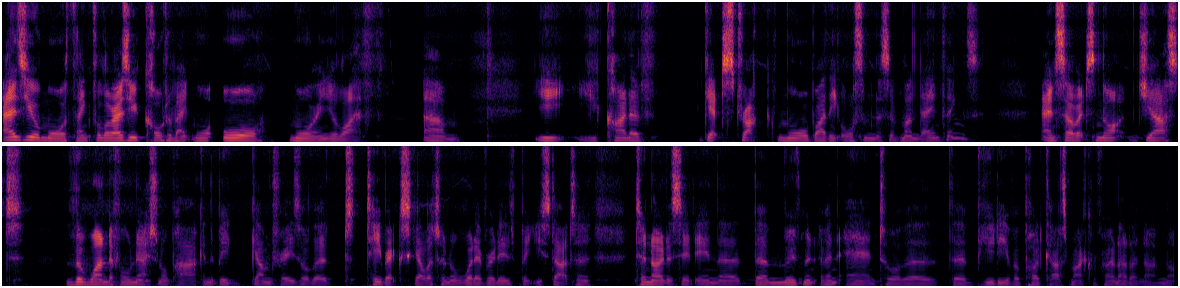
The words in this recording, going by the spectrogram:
as you're more thankful or as you cultivate more awe more in your life um, you you kind of get struck more by the awesomeness of mundane things. And so it's not just the wonderful national park and the big gum trees or the t- T-Rex skeleton or whatever it is but you start to to notice it in the the movement of an ant or the the beauty of a podcast microphone. I don't know. I'm not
